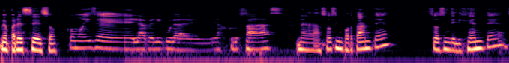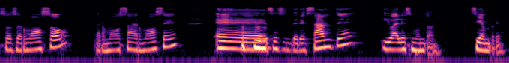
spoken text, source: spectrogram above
me parece eso. Como dice la película de Vidas Cruzadas, nada, sos importante, sos inteligente, sos hermoso, hermosa, hermose, eh, sos interesante y vales un montón. Siempre.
